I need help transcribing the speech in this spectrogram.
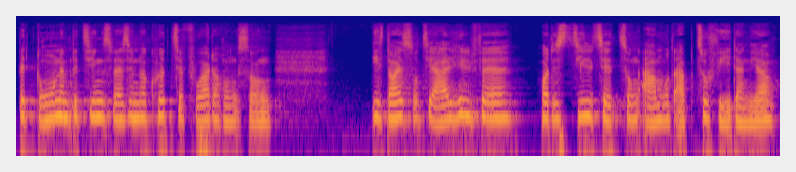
betonen, beziehungsweise nur kurze Forderung sagen. Die neue Sozialhilfe hat als Zielsetzung, Armut abzufedern, ja.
